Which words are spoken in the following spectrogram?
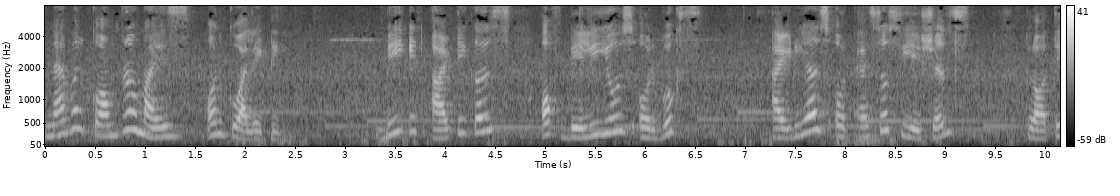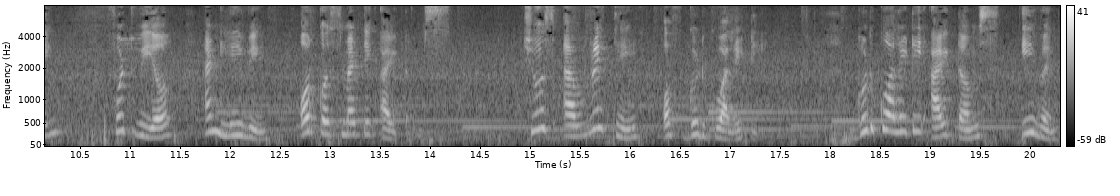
never compromise on quality. Be it articles of daily use or books, ideas or associations, clothing, footwear, and living or cosmetic items. Choose everything of good quality. Good quality items, even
